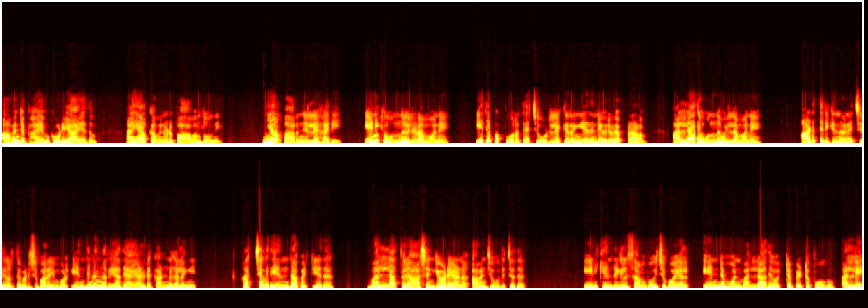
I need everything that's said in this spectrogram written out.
അവന്റെ ഭയം കൂടിയായതും അയാൾക്ക് അവനോട് പാവം തോന്നി. ഞാൻ പറഞ്ഞില്ലേ ഹരി എനിക്ക് ഒന്നുമില്ലടാ മോനെ. ഇതിപ്പോ പുറത്തെ ചൂടിലേക്ക് ഇറങ്ങിയതിന്റെ ഒരു വെപ്രാളം. അല്ലാതെ ഒന്നുമില്ല മോനെ. അടുത്തിരിക്കുന്നവനെ ചേർത്ത് പിടിച്ചു പറയുമ്പോൾ എന്തിനെന്നറിയാതെ അയാളുടെ കണ്ണു കലങ്ങി. അച്ഛൻ ഇത് എന്താ പറ്റിയത്? വല്ലാത്തൊരു ആശങ്കയോടെയാണ് അവൻ ചോദിച്ചത്. എനിക്ക് എന്തെങ്കിലും സംഭവിച്ചു പോയാൽ എന്റെ മോൻ വല്ലാതെ ഒറ്റപ്പെട്ടു പോകും അല്ലേ?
